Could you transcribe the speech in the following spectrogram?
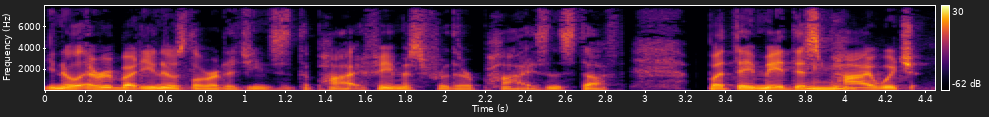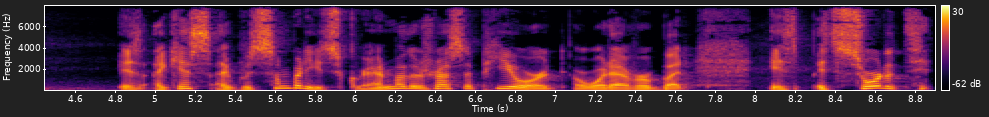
You know, everybody knows Loretta Jean's is the pie, famous for their pies and stuff. But they made this pie, which is, I guess, it was somebody's grandmother's recipe or or whatever. But it's it's sort of, t-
